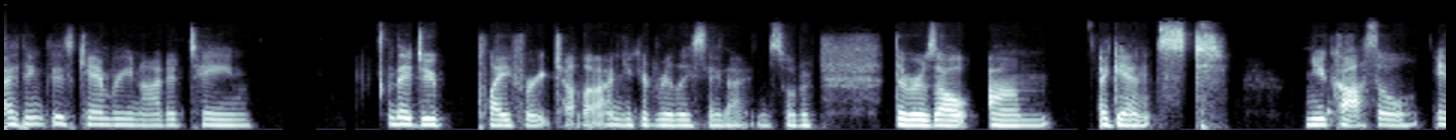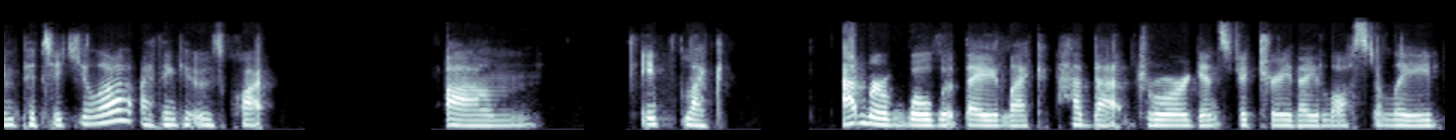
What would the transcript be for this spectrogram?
I think this Canberra United team, they do play for each other. And you could really see that in sort of the result um, against Newcastle in particular. I think it was quite um, it, like admirable that they like had that draw against victory. They lost a lead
